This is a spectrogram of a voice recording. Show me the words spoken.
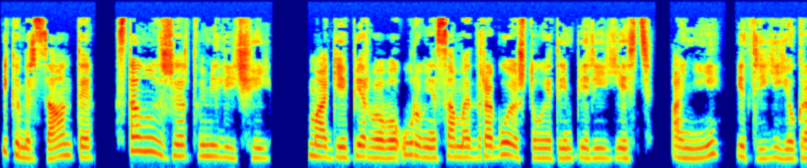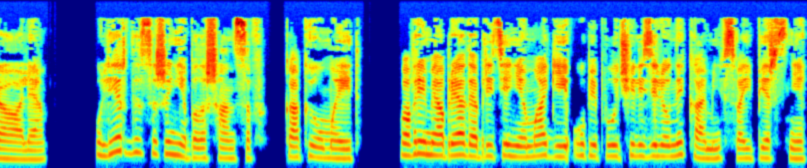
и коммерсанты станут жертвами личей. Магия первого уровня самое дорогое, что у этой империи есть. Они и три ее Грааля. У Лердеса же не было шансов, как и у Мэйд. Во время обряда обретения магии обе получили зеленый камень в свои перстни.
